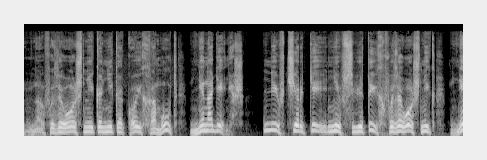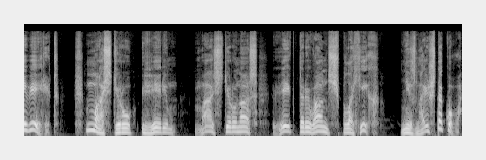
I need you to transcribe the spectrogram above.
на ФЗОшника никакой хомут не наденешь. Ни в чертей, ни в святых ФЗОшник не верит. Мастеру верим. Мастер у нас Виктор Иванович плохих. Не знаешь такого?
